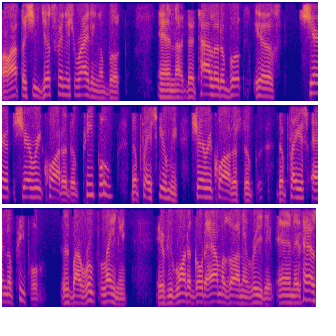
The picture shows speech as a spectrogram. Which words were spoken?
or after she just finished writing a book. And uh, the title of the book is Cherie, Quarter, The People, the Place, excuse me, Cherie Quarters, The, the Place and the People. It's by Ruth Laney. If you want to go to Amazon and read it. And it has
